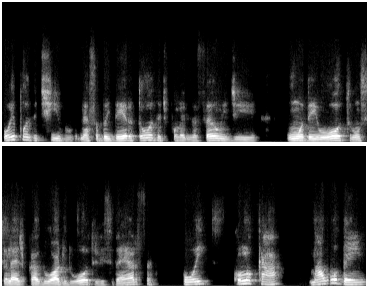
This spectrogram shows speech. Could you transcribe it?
foi positivo nessa doideira toda de polarização e de um odeia o outro, um se elege por causa do ódio do outro e vice-versa, foi colocar, mal ou bem,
